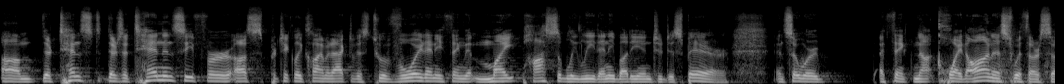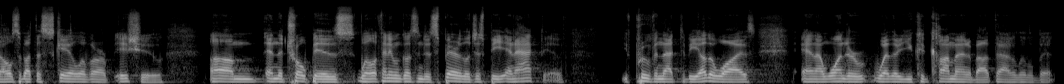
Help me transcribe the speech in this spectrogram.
Um, there tends to, there's a tendency for us, particularly climate activists, to avoid anything that might possibly lead anybody into despair. And so we're, I think, not quite honest with ourselves about the scale of our issue. Um, and the trope is, well, if anyone goes into despair, they'll just be inactive. You've proven that to be otherwise. And I wonder whether you could comment about that a little bit.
